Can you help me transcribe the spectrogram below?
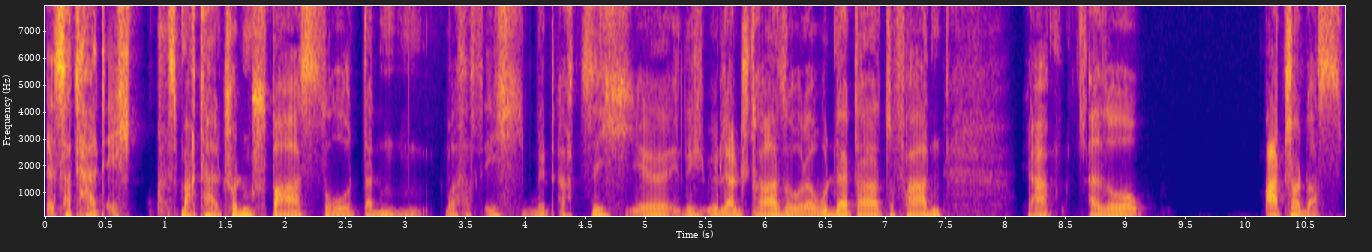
Es hat halt echt, es macht halt schon Spaß, so dann, was weiß ich, mit 80 äh, durch die Landstraße oder 100 da zu fahren. Ja, also hat schon was.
